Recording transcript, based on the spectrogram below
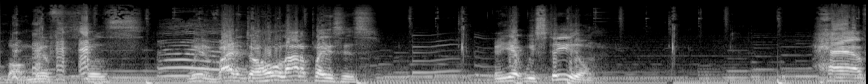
bar mitzvahs. We invited to a whole lot of places, and yet we still have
